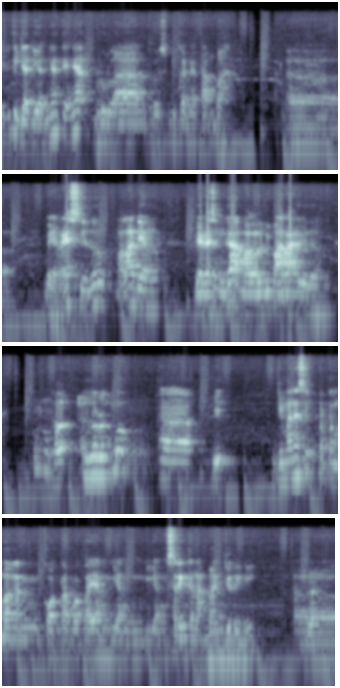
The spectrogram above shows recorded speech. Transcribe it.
ini kejadiannya kayaknya berulang terus bukannya tambah uh, beres gitu malah ada yang beres enggak malah lebih parah gitu hmm. kalau menurutmu uh, gimana sih perkembangan kota-kota yang yang yang sering kena banjir ini uh, nah.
